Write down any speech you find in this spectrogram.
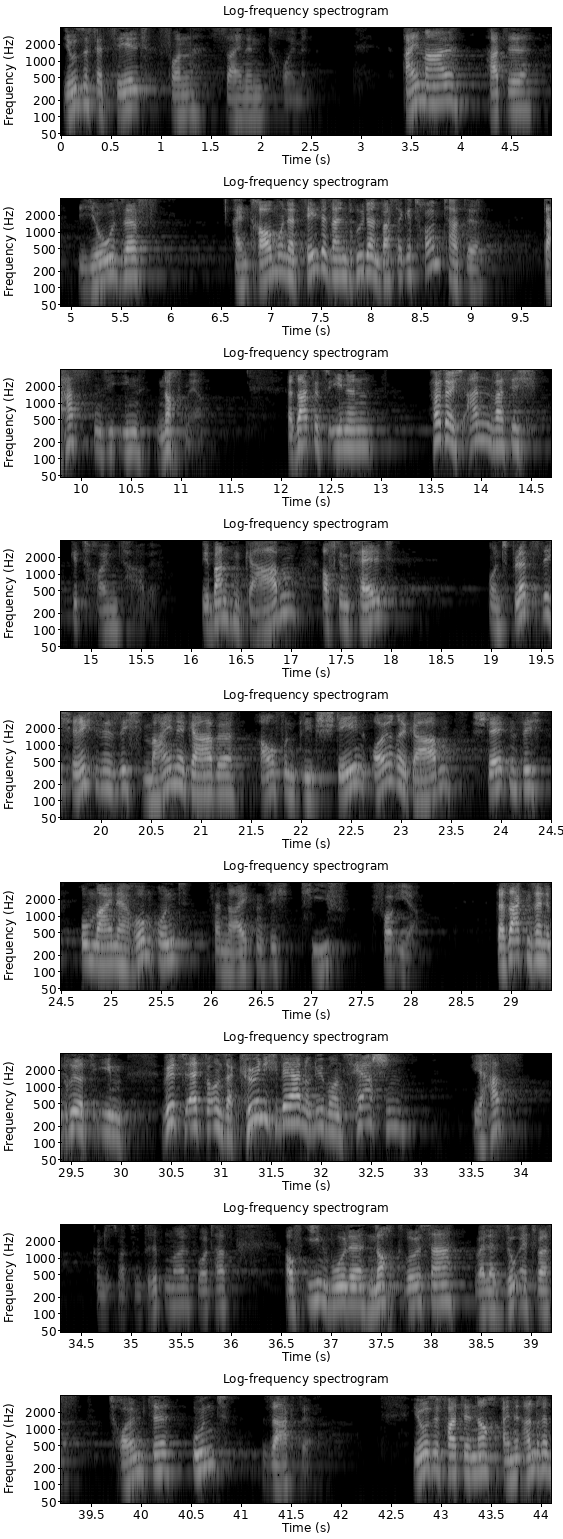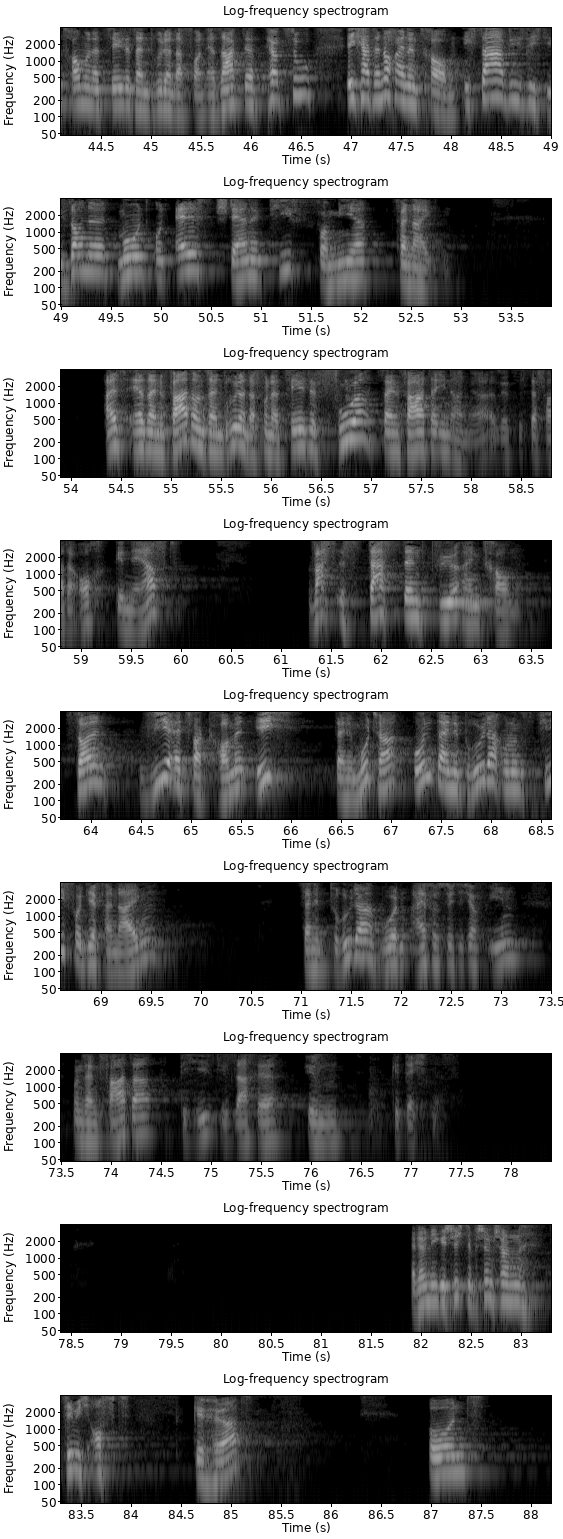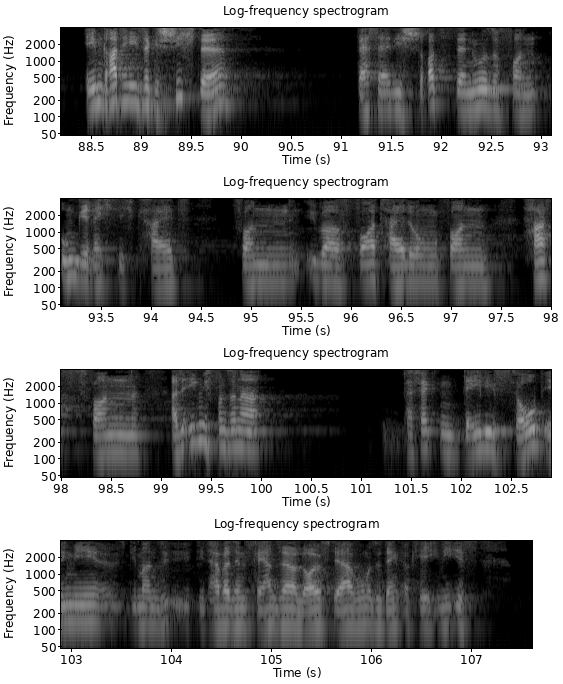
Josef erzählt von seinen Träumen. Einmal hatte Josef einen Traum und erzählte seinen Brüdern, was er geträumt hatte. Da hassten sie ihn noch mehr. Er sagte zu ihnen, hört euch an, was ich geträumt habe. Wir banden Gaben auf dem Feld und plötzlich richtete sich meine Gabe auf und blieb stehen. Eure Gaben stellten sich um meine herum und verneigten sich tief vor ihr. Da sagten seine Brüder zu ihm, willst du etwa unser König werden und über uns herrschen? Ihr Hass, kommt jetzt mal zum dritten Mal das Wort Hass, auf ihn wurde noch größer, weil er so etwas träumte und sagte. Josef hatte noch einen anderen Traum und erzählte seinen Brüdern davon. Er sagte, hört zu, ich hatte noch einen Traum. Ich sah, wie sich die Sonne, Mond und elf Sterne tief vor mir verneigten. Als er seinem Vater und seinen Brüdern davon erzählte, fuhr sein Vater ihn an. Ja, also jetzt ist der Vater auch genervt. Was ist das denn für ein Traum? Sollen wir etwa kommen, ich, deine Mutter und deine Brüder und uns tief vor dir verneigen? Seine Brüder wurden eifersüchtig auf ihn und sein Vater behielt die Sache im Gedächtnis. Wir haben die Geschichte bestimmt schon ziemlich oft gehört. Und eben gerade in dieser Geschichte, dass er die strotzt er nur so von Ungerechtigkeit, von Übervorteilung, von Hass, von, also irgendwie von so einer perfekten Daily Soap irgendwie, die man, die teilweise im Fernseher läuft, ja, wo man so denkt, okay, irgendwie ist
